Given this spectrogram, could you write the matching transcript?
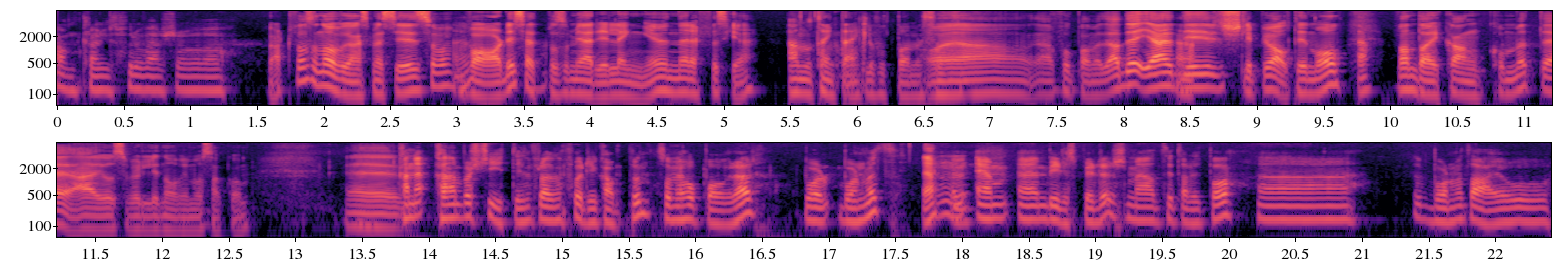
anklages for å være så I hvert fall sånn overgangsmessig så var de sett på som gjerrige lenge under FSG. Ja, nå tenkte jeg egentlig fotballmessig. Å, ja, ja, fotballmessig. Ja, det, jeg, de slipper jo alltid inn mål. Ja. Van Dijk har ankommet. Det er jo selvfølgelig noe vi må snakke om. Eh, kan jeg, kan jeg bare skyte inn fra den forrige kampen, som vi hoppa over her? Bournemouth. Ja. Mm. En, en bilspiller som jeg har titta litt på. Uh, Bournemouth er jo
